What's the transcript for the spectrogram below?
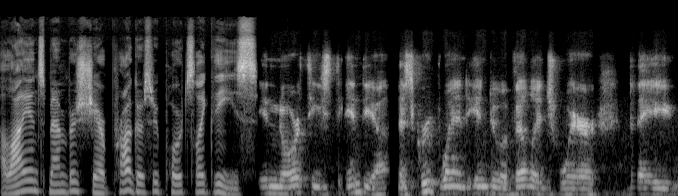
Alliance members share progress reports like these. In Northeast India, this group went into a village where they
